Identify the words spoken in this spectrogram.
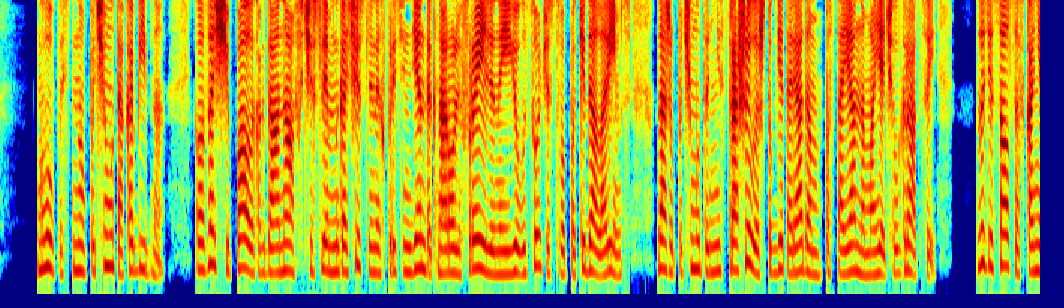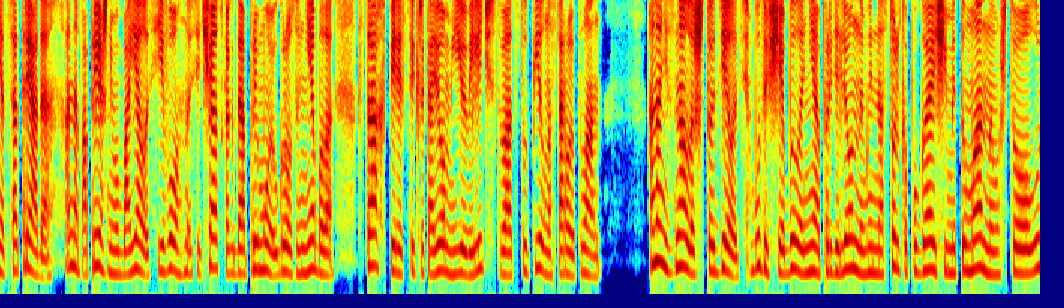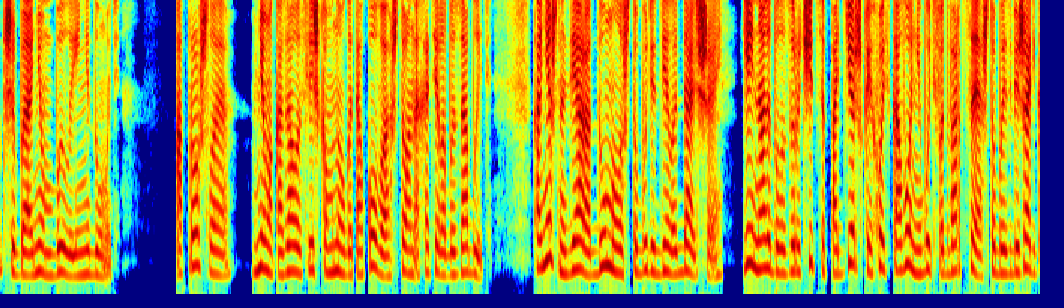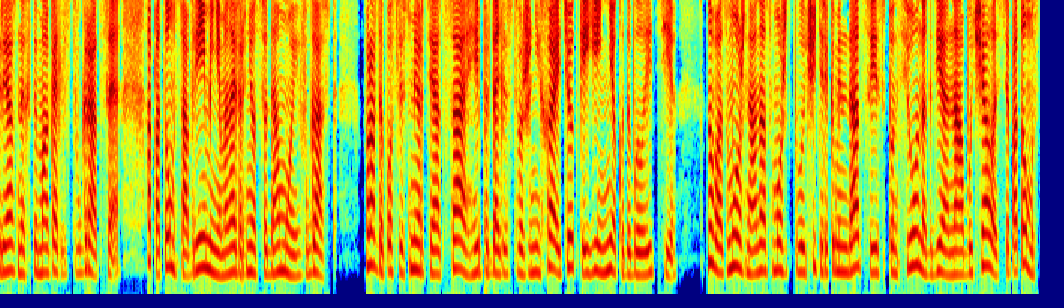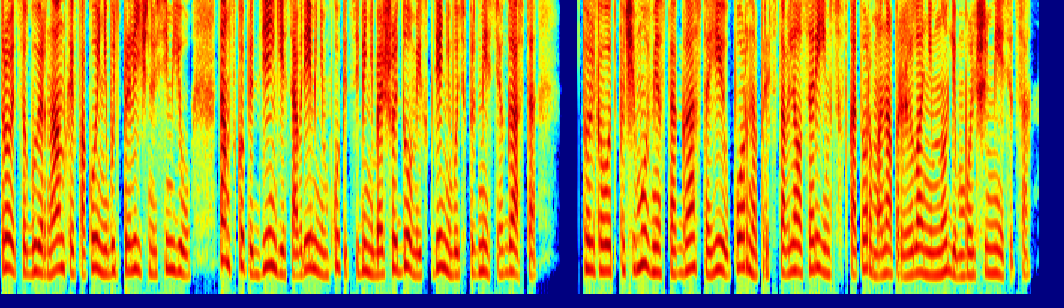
Глупость, но почему так обидно? Глаза щипало, когда она в числе многочисленных претенденток на роль фрейлины ее высочества покидала Римс. Даже почему-то не страшило, что где-то рядом постоянно маячил Граций. Затесался в конец отряда. Она по-прежнему боялась его, но сейчас, когда прямой угрозы не было, страх перед секретарем Ее Величества отступил на второй план. Она не знала, что делать. Будущее было неопределенным и настолько пугающим и туманным, что лучше бы о нем было и не думать. А прошлое, в нем оказалось слишком много такого, что она хотела бы забыть. Конечно, Диара думала, что будет делать дальше. Ей надо было заручиться поддержкой хоть кого-нибудь во дворце, чтобы избежать грязных домогательств Грация, а потом со временем она вернется домой, в Гаст. Правда, после смерти отца и предательства жениха и тетки ей некуда было идти но, возможно, она сможет получить рекомендации из пансиона, где она обучалась, а потом устроиться гувернанткой в какую-нибудь приличную семью. Там скопит деньги и со временем купит себе небольшой домик где-нибудь в предместьях Гаста. Только вот почему вместо Гаста ей упорно представлялся Римс, в котором она прожила немногим больше месяца?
